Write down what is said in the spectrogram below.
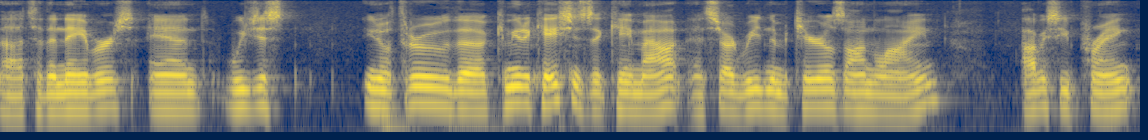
uh, to the neighbors. And we just, you know, through the communications that came out and started reading the materials online, obviously praying.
